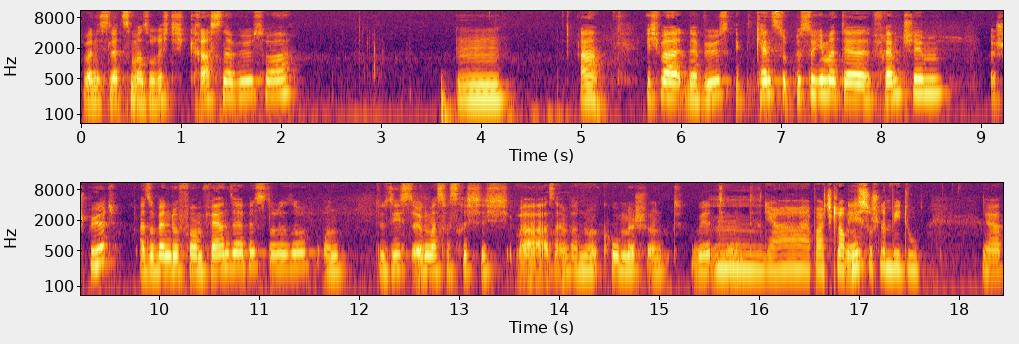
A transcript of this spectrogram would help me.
wann ich das letzte Mal so richtig krass nervös war. Mm. Ah, ich war nervös. Kennst du, bist du jemand, der Fremdschämen spürt? Also wenn du vorm Fernseher bist oder so und du siehst irgendwas, was richtig war, ist einfach nur komisch und weird und mm, ja, aber ich glaube Nee. nicht so schlimm wie du. Ja.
